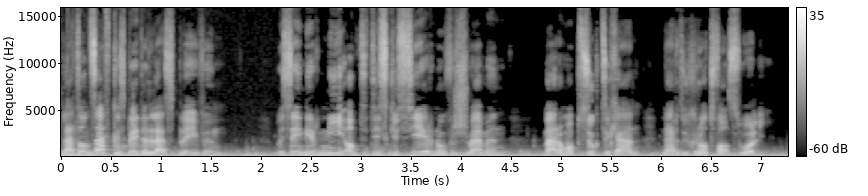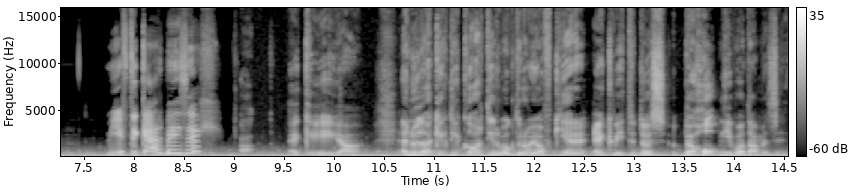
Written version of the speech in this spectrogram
laat ons even bij de les blijven. We zijn hier niet om te discussiëren over zwemmen, maar om op zoek te gaan naar de grot van Zwolle. Wie heeft de kaart bij zich? Ah, ik, hé, ja. En hoe dat ik die kaart hier ook draai of keren, ik weet dus begot niet wat dat me zin.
